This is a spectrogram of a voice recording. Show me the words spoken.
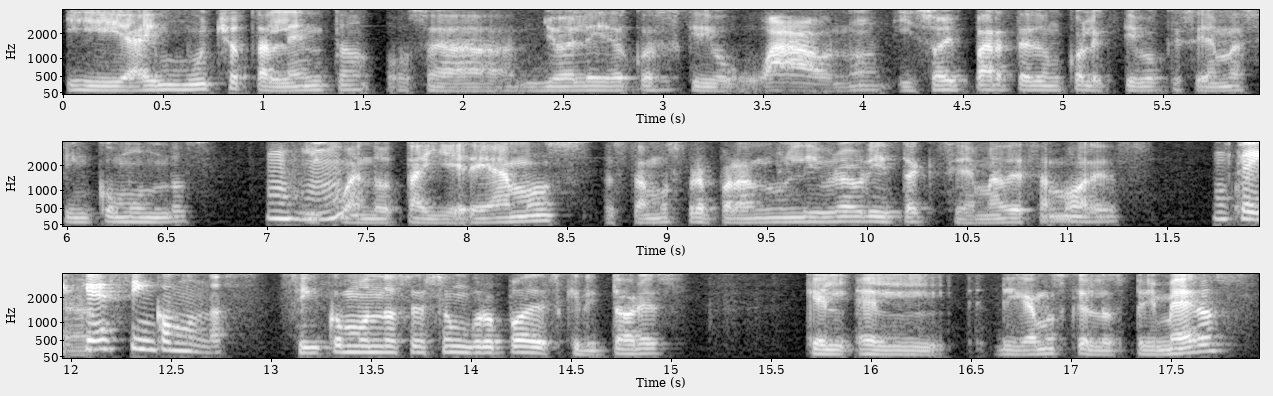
Y hay mucho talento, o sea, yo he leído cosas que digo, wow, ¿no? Y soy parte de un colectivo que se llama Cinco Mundos. Y cuando tallereamos, estamos preparando un libro ahorita que se llama Desamores. Ok, ¿qué es Cinco Mundos? Cinco Mundos es un grupo de escritores que el digamos que los primeros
